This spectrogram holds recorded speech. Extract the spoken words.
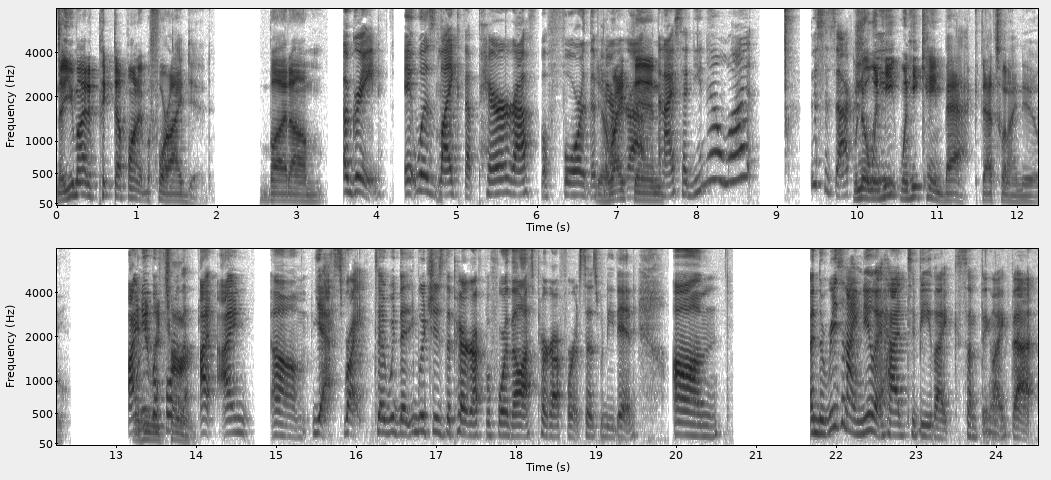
Now you might have picked up on it before I did, but um, Agreed. It was like the paragraph before the Yeah, right paragraph, then- and I said, you know what? This is actually no, when he when he came back, that's when I knew. I knew he before that. I, I, um, yes, right. So, which is the paragraph before the last paragraph where it says what he did. Um, and the reason I knew it had to be like something like that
